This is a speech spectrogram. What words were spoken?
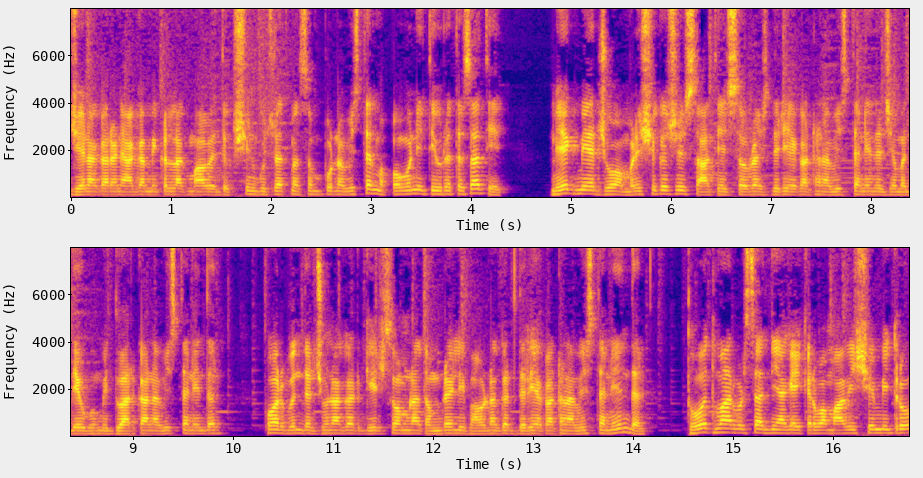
જેના કારણે આગામી કલાકમાં હવે દક્ષિણ ગુજરાતમાં સંપૂર્ણ વિસ્તારમાં પવનની તીવ્રતા સાથે મેઘમેર જોવા મળી શકે છે. સાથે જ સૌરાષ્ટ્ર દરિયાકાંઠાના વિસ્તારની અંદર, જેમાં દેવભૂમિ દ્વારકાના વિસ્તારની અંદર, પોરબંદર, જૂનાગઢ, ગીર સોમનાથ, અમરેલી, ભાવનગર દરિયાકાંઠાના વિસ્તારની અંદર ધોધમાર વરસાદની આગાહી કરવામાં આવી છે મિત્રો.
